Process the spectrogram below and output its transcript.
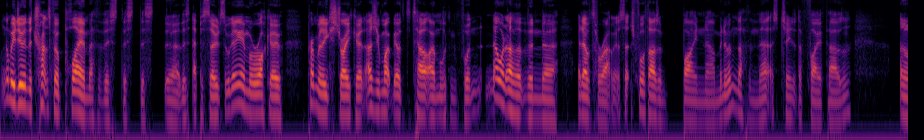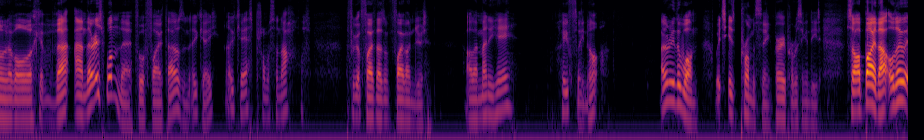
I'm going to be doing the transfer player method this this this uh, this episode. So we're going to go Morocco Premier League striker. And as you might be able to tell, I'm looking for no one other than uh, Adel Taarabt. We're going to search 4,000 buy now minimum. Nothing there. Let's change it to 5,000. Oh, have a look at that. And there is one there for 5,000. Okay, okay, that's promising. I forgot 5,500. Are there many here? Hopefully not. Only the one, which is promising, very promising indeed. So I'll buy that, although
